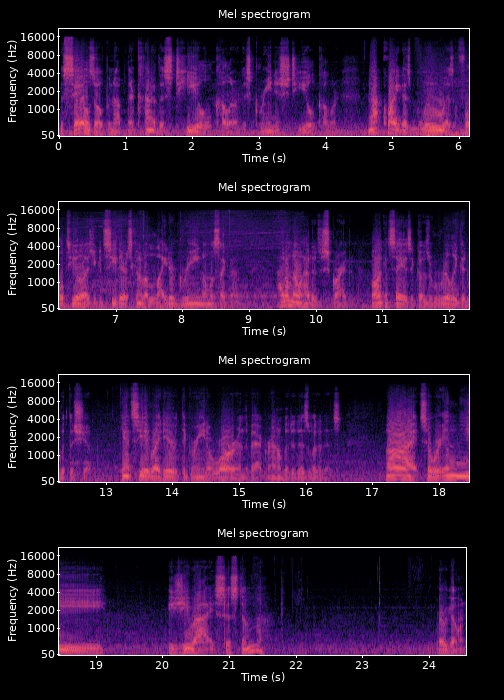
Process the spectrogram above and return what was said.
the sails open up. They're kind of this teal color, this greenish teal color. Not quite as blue as a full teal. As you can see there, it's kind of a lighter green, almost like a... I don't know how to describe it. All I can say is it goes really good with the ship. Can't see it right here with the green aurora in the background, but it is what it is. Alright, so we're in the Ijirai system. Where are we going?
